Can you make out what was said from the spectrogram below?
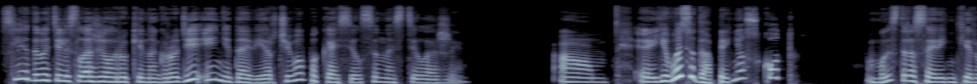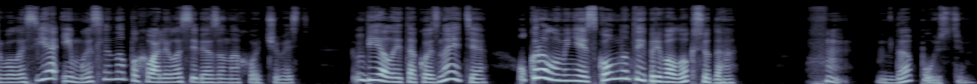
Следователь сложил руки на груди и недоверчиво покосился на стеллажи. «А, его сюда принес кот». Быстро сориентировалась я и мысленно похвалила себя за находчивость. «Белый такой, знаете, украл у меня из комнаты и приволок сюда». «Хм, допустим.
